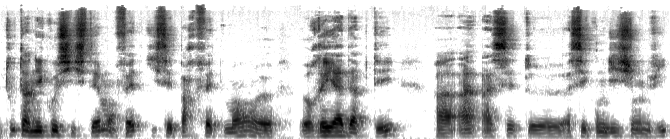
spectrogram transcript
tout, un écosystème en fait qui s'est parfaitement euh, réadapté à, cette, euh, à ces conditions de vie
